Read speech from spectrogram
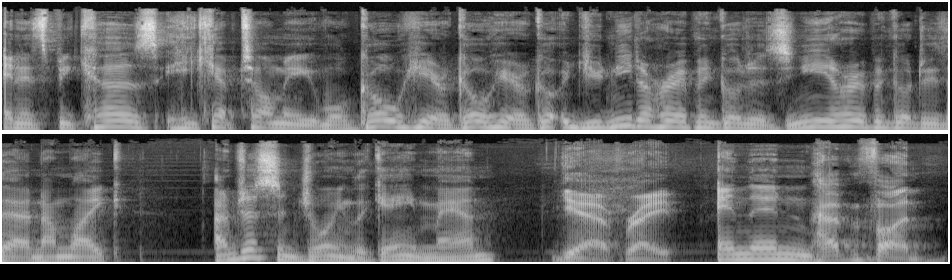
and it's because he kept telling me well go here go here go you need to hurry up and go do this you need to hurry up and go do that and i'm like i'm just enjoying the game man Yeah, right. and then Having fun.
